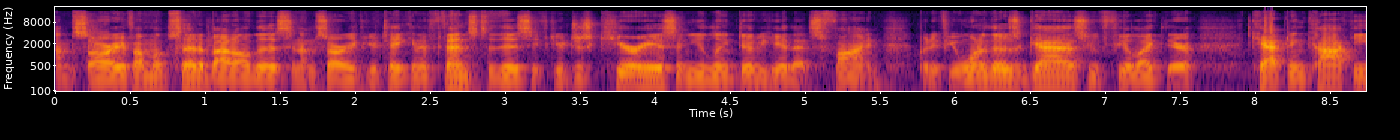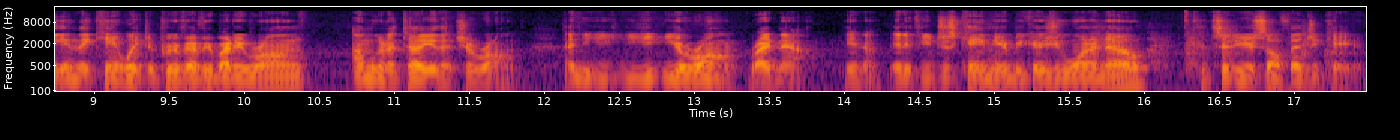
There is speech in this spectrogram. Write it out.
I'm sorry if I'm upset about all this, and I'm sorry if you're taking offense to this. If you're just curious and you linked over here, that's fine. But if you're one of those guys who feel like they're Captain Cocky and they can't wait to prove everybody wrong, I'm going to tell you that you're wrong. And you're wrong right now. You know, and if you just came here because you want to know, consider yourself educated.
